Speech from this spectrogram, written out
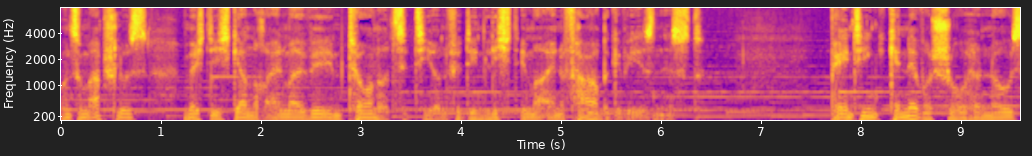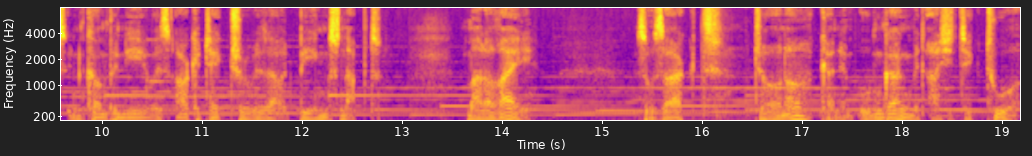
Und zum Abschluss möchte ich gern noch einmal William Turner zitieren, für den Licht immer eine Farbe gewesen ist. Painting can never show her nose in company with architecture without being snubbed. Malerei, so sagt Turner, kann im Umgang mit Architektur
